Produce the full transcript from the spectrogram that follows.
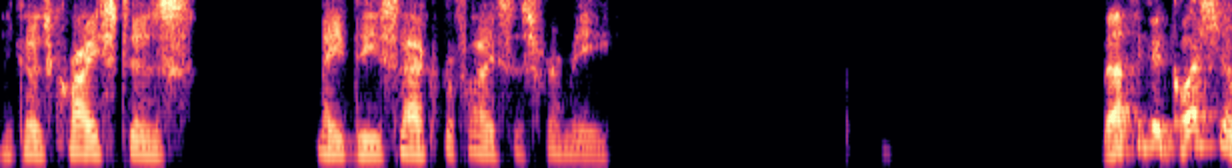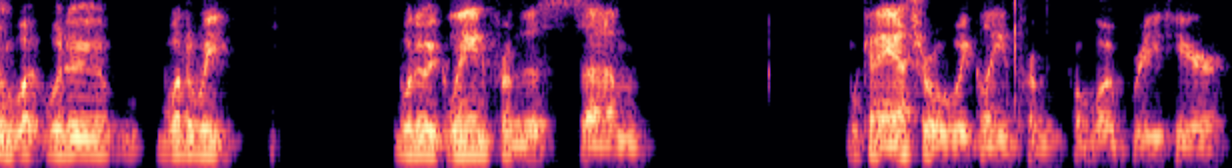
because Christ has made these sacrifices for me? That's a good question. What what do what do we what do we glean from this? Um, what kind of answer will we glean from from what we read here?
